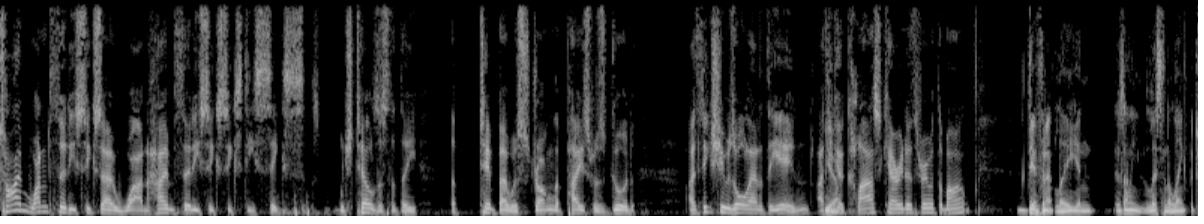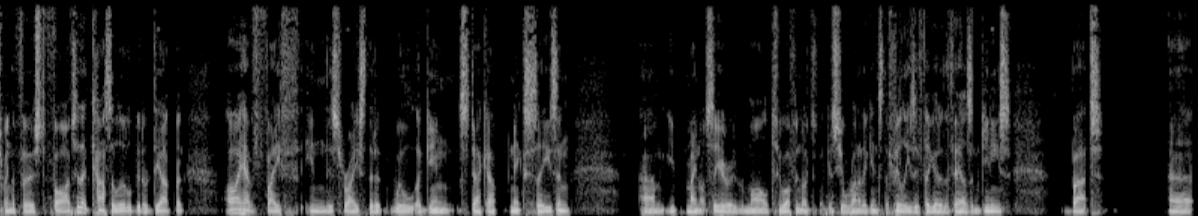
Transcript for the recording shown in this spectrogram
time one thirty six oh one, home thirty six sixty six, which tells us that the the tempo was strong, the pace was good. I think she was all out at the end. I think Yeah. her class carried her through at the mile. Definitely, and there's only less than a length between the first five, so that casts a little bit of doubt. But I have faith in this race that it will again stack up next season. Um, you may not see her at a mile too often. I guess you'll run it against the fillies if they go to the thousand guineas. But uh,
